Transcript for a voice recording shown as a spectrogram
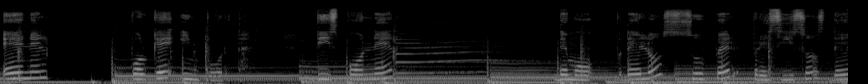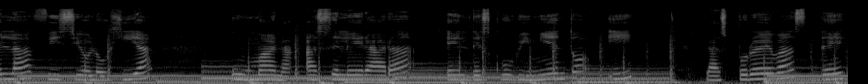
en el por qué importa disponer de modelos súper precisos de la fisiología humana acelerará el descubrimiento y las pruebas de,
